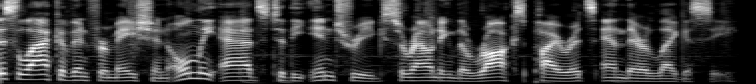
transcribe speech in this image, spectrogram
This lack of information only adds to the intrigue surrounding the Rocks pirates and their legacy.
